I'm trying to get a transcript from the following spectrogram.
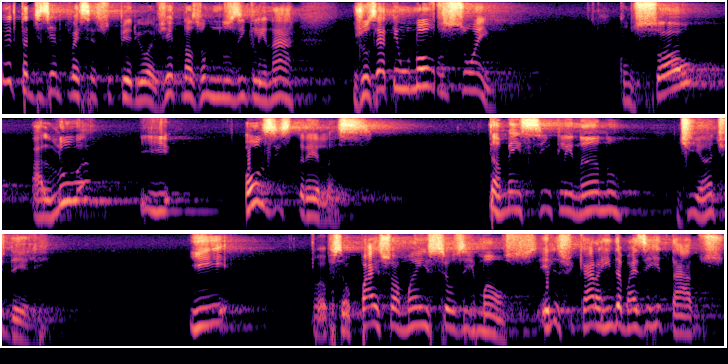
Ele está dizendo que vai ser superior a gente, nós vamos nos inclinar. José tem um novo sonho, com o sol, a lua e onze estrelas, também se inclinando diante dele. E seu pai, sua mãe e seus irmãos, eles ficaram ainda mais irritados.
